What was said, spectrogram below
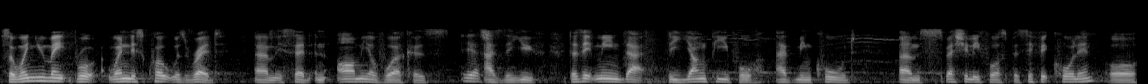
So when you make brought, when this quote was read, um, it said an army of workers Yes. as the youth. Does it mean that the young people have been called um, specially for a specific calling, or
